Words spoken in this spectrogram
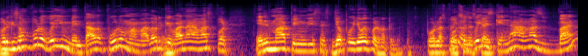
Porque son puro güey inventado, puro mamador que va nada más por el mapping, dices. tú. Yo, yo voy por el mapping. Por las Puros proyecciones que hay. güeyes que, nada más van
